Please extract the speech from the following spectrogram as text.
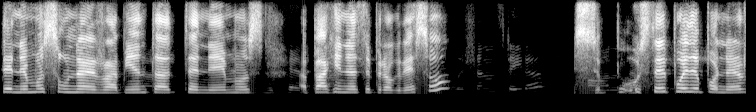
tenemos una herramienta, tenemos ah, páginas de progreso. Usted puede poner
